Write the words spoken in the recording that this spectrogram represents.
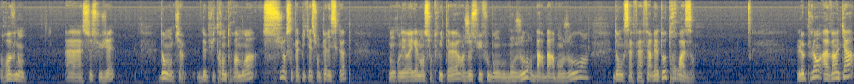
revenons à ce sujet. Donc, depuis 33 mois, sur cette application Periscope, donc on est également sur Twitter. Je suis fou, bon, bonjour. Barbare, bonjour. Donc ça fait faire bientôt 3 ans. Le plan à 20K,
